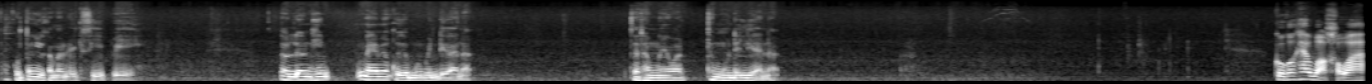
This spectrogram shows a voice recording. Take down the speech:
เพราะกูต้องอยู่กับมันอีกสี่ปีแล้วเรื่องที่แม่ไม่คุยกับมึงเป็นเดือนอะจะทำไงวะถ้ามึงได้เรียนอะกูก็แค่บอกเขาว่า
